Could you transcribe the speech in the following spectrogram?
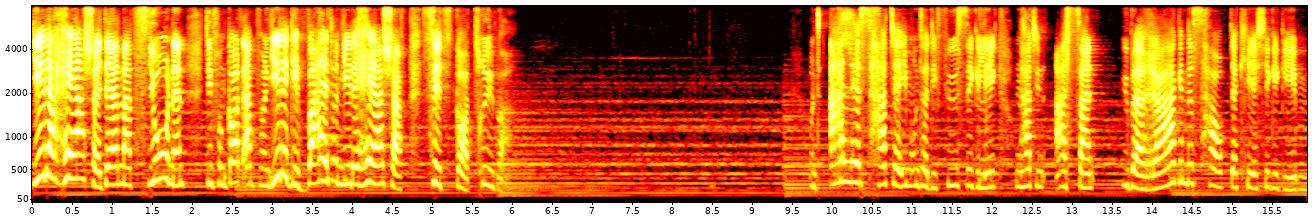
jeder Herrscher der Nationen, die von Gott abfallen, jede Gewalt und jede Herrschaft sitzt Gott drüber. Alles hat er ihm unter die Füße gelegt und hat ihn als sein überragendes Haupt der Kirche gegeben.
